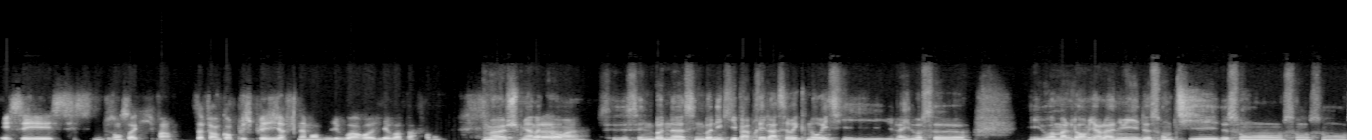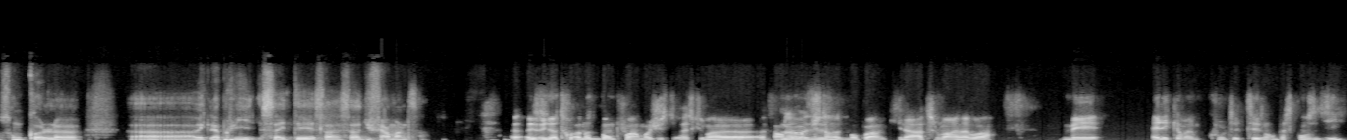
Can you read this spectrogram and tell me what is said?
et c'est c'est faisant ça qui, enfin, ça fait encore plus plaisir finalement de les voir, de les voir performer. Ouais, je suis bien d'accord. Ouais. C'est une bonne, c'est une bonne équipe. Après, là, c'est vrai que Norris, il, là, il doit se, il doit mal dormir la nuit de son petit, de son, son, son, son col avec la pluie. Ça a été, ça, ça a dû faire mal, ça. Euh, une autre, un autre bon point, moi juste, excuse-moi, euh, enfin, juste un autre bon point qui n'a absolument rien à voir, mais elle est quand même cool cette saison parce qu'on se dit,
